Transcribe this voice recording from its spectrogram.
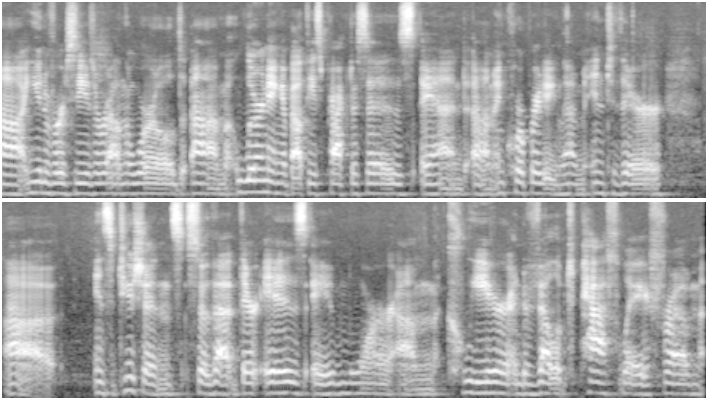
uh, universities around the world um, learning about these practices and um, incorporating them into their uh, institutions so that there is a more um, clear and developed pathway from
